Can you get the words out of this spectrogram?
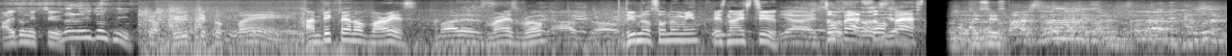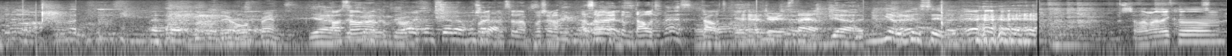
I don't need to. No, no, you don't need. Such a beautiful place. I'm big fan of Mahrez. Mahrez. Mahrez, bro. Yeah, bro. Do you know Son Heung-min? He's nice too. Yeah, it's so so fast, good, so yeah. fast. This is. Oh, they're all friends. Yeah. Assalamu alaikum, bro. Walaikum salam. Mashallah. Assalamu alaikum, Daud. Daud. Yeah, Algerian style. Yeah, yeah, we can say that. Assalamu alaikum.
